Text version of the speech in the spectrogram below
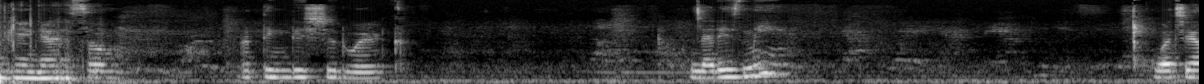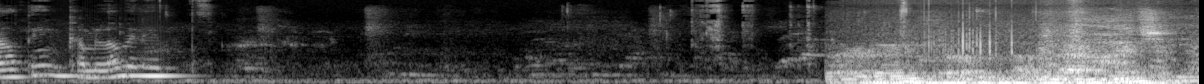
So I think this should work. That is me. What y'all think? I'm loving it.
